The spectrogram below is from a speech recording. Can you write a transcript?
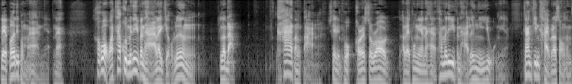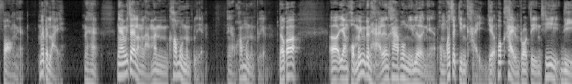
paper ที่ผมอ่านเนี่ยนะเขาบอกว่าถ้าคุณไม่ได้มีปัญหาอะไรเกี่ยวกับเรื่องระดับค่าต่างๆ เช่นพวกคอเลสเตอรอล อะไรพวกนี้นะฮะถ้าไม่ได้มีปัญหาเรื่องนี้อยู่เนี่ยการกินไข่วันละสองสามฟองเนี่ยไม่เป็นไรนะฮะงานวิจัยหลังๆ มันข้อมูลมันเปลี่ยนนะครับข้อมูลมันเปลี่ยน แล้วก็เอออย่างผมไม่มีปัญหาเรื่องค่าพวกนี้เลยเนี่ยผมก็จะกินไข่เยอะเพราะไข่เป็นโปรตีนที่ดี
